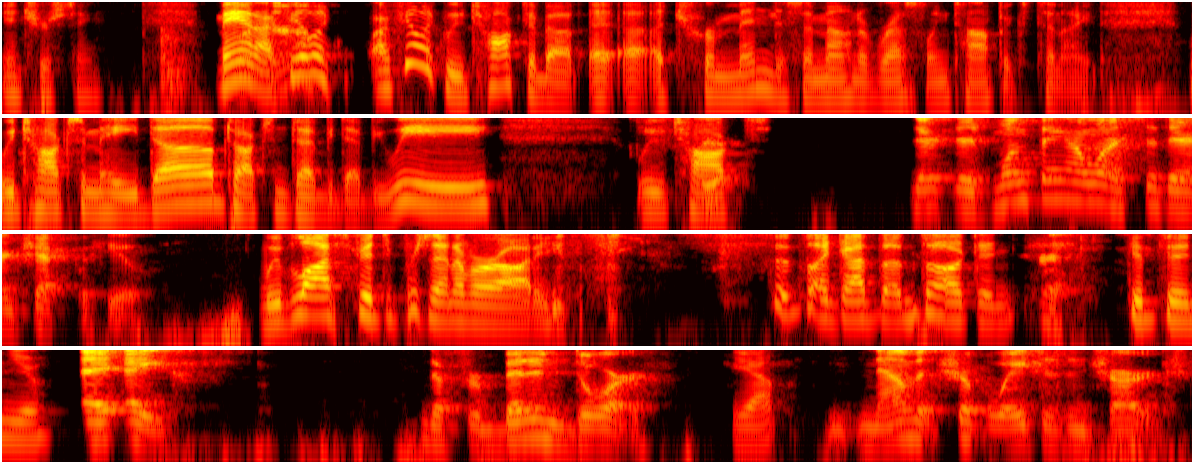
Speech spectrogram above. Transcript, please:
Interesting, man. I feel uh, like I feel like we talked about a, a- a tremendous amount of wrestling topics tonight. We talked some AEW, talked some WWE. We've talked. there, there's one thing I want to sit there and check with you. We've lost fifty percent of our audience since I got done talking. Continue. Hey, hey, the Forbidden Door. Yep. Now that Triple H is in charge,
